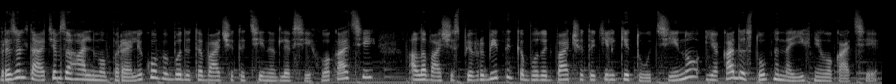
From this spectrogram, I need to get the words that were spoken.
В результаті в загальному переліку ви будете бачити ціни для всіх локацій, але ваші співробітники будуть бачити тільки ту ціну, яка доступна на їхній локації,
